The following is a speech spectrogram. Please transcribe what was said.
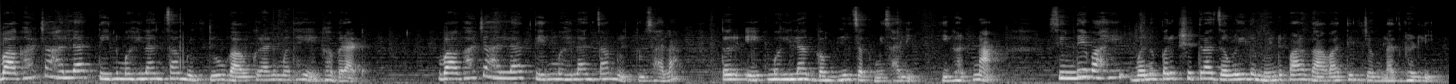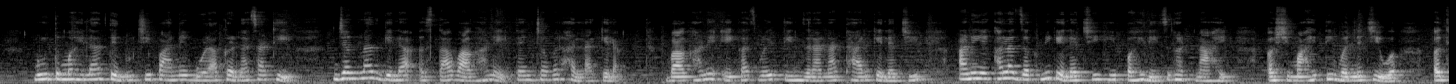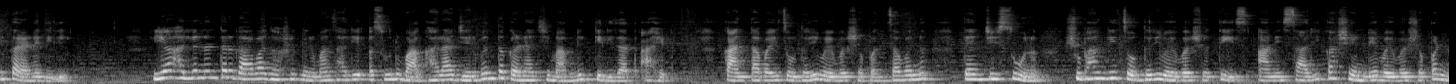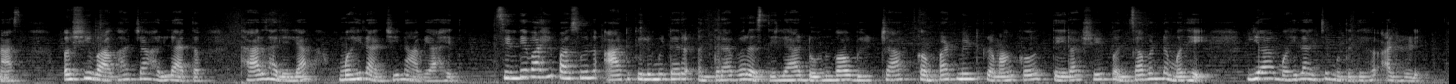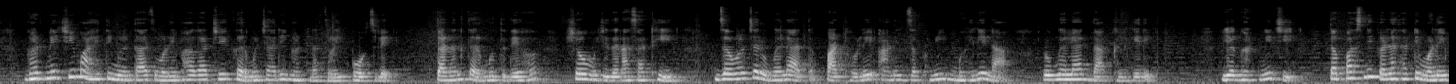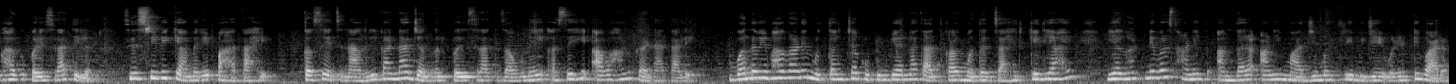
वाघाच्या हल्ल्यात तीन महिलांचा मृत्यू गावकऱ्यांमध्ये घबराट. वाघाच्या हल्ल्यात तीन महिलांचा मृत्यू झाला तर एक महिला गंभीर जखमी झाली. ही घटना सिंदेवाही वनपरिक्षेत्राजवळील मेंढपाळ गावातील जंगलात घडली. मृत महिला तेंदूची पाने गोळा करण्यासाठी जंगलात गेल्या असता वाघाने त्यांच्यावर हल्ला केला. वाघाने एकाच वेळी तीन जणांना ठार केल्याची आणि एकाला जखमी केल्याची ही पहिलीच घटना आहे अशी माहिती वन्यजीव अधिकाऱ्याने दिली. या हल्ल्यानंतर गावात दहशत निर्माण झाली असून वाघाला जेरबंद करण्याची मागणी केली जात आहे. कांताबाई चौधरी वयवर्ष पंचावन्न त्यांची सून शुभांगी चौधरी वयवर्ष तीस आणि सारिका शेंडे वयवर्ष पन्नास अशी वाघाच्या हल्ल्यात ठार झालेल्या महिलांची नावे आहेत. सिंदेवाहीपासून आठ किलोमीटर अंतरावर असलेल्या डोनगाव बीटच्या कंपार्टमेंट क्रमांक तेराशे पंचावन्नमध्ये या महिलांचे मृतदेह आढळले. घटनेची माहिती मिळताच वनविभागाचे कर्मचारी घटनास्थळी पोहोचले. त्यानंतर मृतदेह शवविच्छेदनासाठी जवळच्या रुग्णालयात पाठवले आणि जखमी महिलेला रुग्णालयात दाखल केले. या घटनेची तपासणी करण्यासाठी वनविभाग परिसरातील सीसीटीव्ही कॅमेरे पाहत आहे. तसेच नागरिकांना जंगल परिसरात जाऊ नये असेही आवाहन करण्यात आले. वन विभागाने मृतांच्या कुटुंबियांना तात्काळ मदत जाहीर केली आहे. या घटनेवर स्थानिक आमदार आणि माजी मंत्री विजय वडेट्टीवार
